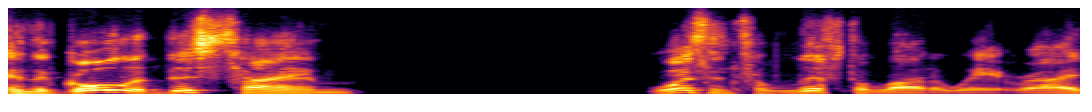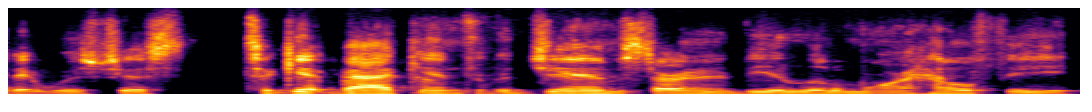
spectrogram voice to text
And the goal at this time wasn't to lift a lot of weight, right? It was just to get back into the gym, starting to be a little more healthy,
